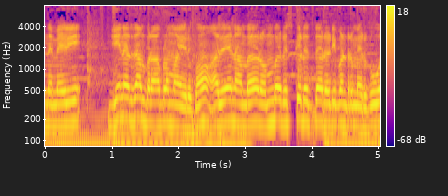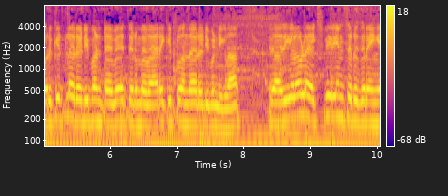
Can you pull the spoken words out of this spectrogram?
இந்தமாரி ஜீனர் தான் ப்ராப்ளமாக இருக்கும் அதே நம்ம ரொம்ப ரிஸ்க் எடுத்து தான் ரெடி பண்ணுற மாதிரி இருக்கும். ஒரு கிட்டில் ரெடி பண்ணிட்டவே திரும்ப வேறு கிட் வந்தால் ரெடி பண்ணிக்கலாம். இது அதிக அளவில் எக்ஸ்பீரியன்ஸ் இருக்கிறீங்க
